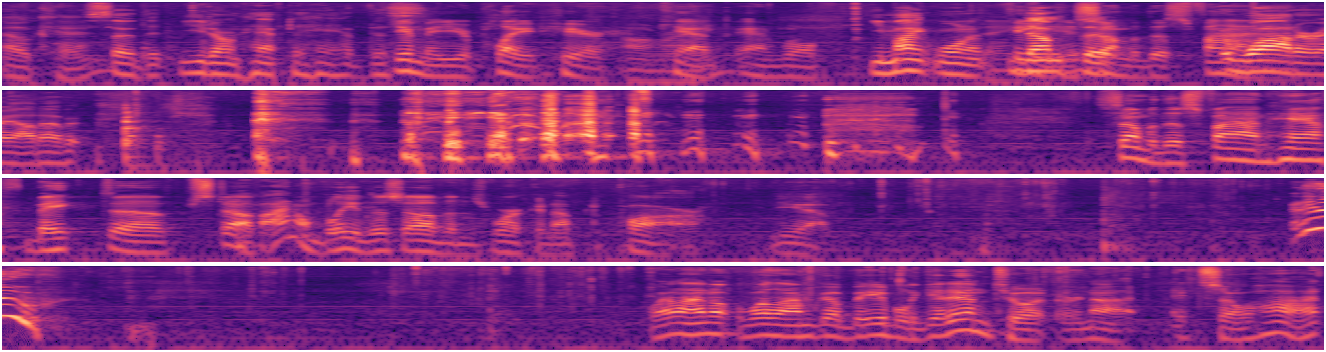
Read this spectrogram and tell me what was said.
Okay. so that you don't have to have this. Give me your plate here, All right. Kent, and we'll You might want to dump the, some of this the fine. water out of it. some of this fine half-baked uh, stuff. I don't believe this oven's working up to par. Yeah. Ooh. Well, I don't know whether I'm going to be able to get into it or not. It's so hot.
